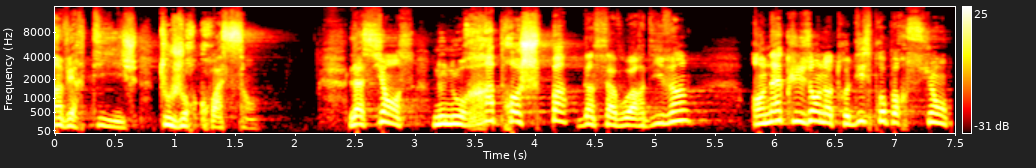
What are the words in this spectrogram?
un vertige toujours croissant. La science ne nous rapproche pas d'un savoir divin, en accusant notre disproportion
